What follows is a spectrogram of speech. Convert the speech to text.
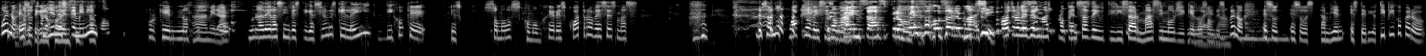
Bueno, eso también es femenino, porque nos, ah, mira. Una de las investigaciones que leí dijo que es, somos como mujeres cuatro veces más usamos cuatro veces propensas, Propensas a usar emojis. Sí, cuatro veces más propensas de utilizar más emoji que los hombres. Bueno, eso, eso es también estereotípico, pero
